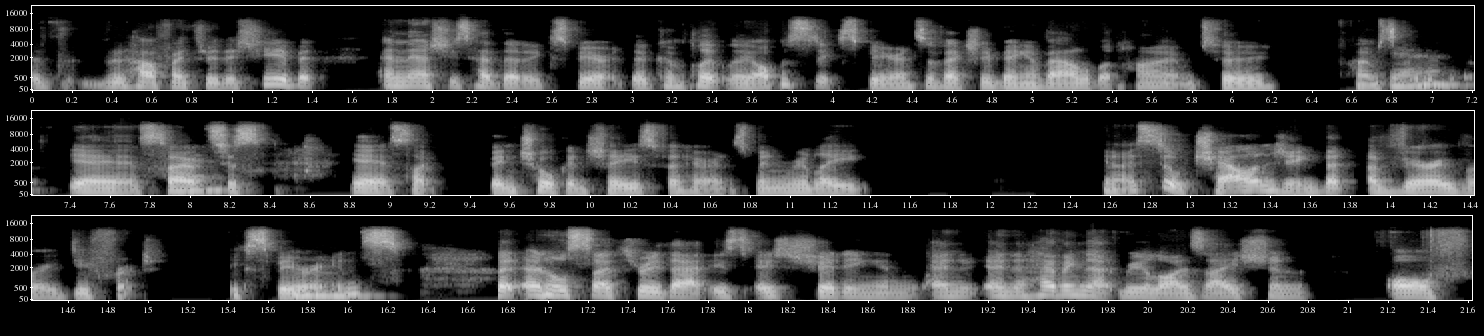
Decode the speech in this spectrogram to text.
uh, halfway through this year but and now she's had that experience the completely opposite experience of actually being available at home to homeschool. Yeah. yeah so yeah. it's just, yeah, it's like been chalk and cheese for her. It's been really, you know, still challenging, but a very, very different mm. experience. Mm. But and also through that is is shedding and and and having that realization of,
